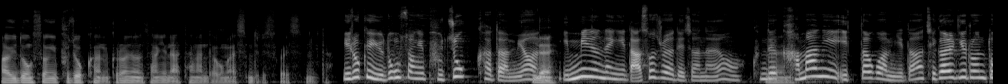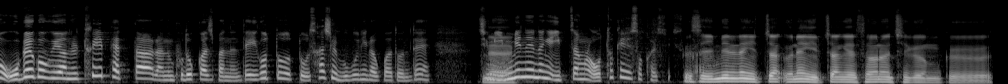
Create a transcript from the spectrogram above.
아, 유동성이 부족한 그런 현상이 나타난다고 말씀드릴 수가 있습니다. 이렇게 유동성이 부족하다면 네. 인민은행이 나서줘야 되잖아요. 근데 네. 가만히 있다고 합니다. 제가 알기로는 또 500억 위안을 투입했다라는 보도까지 봤는데 이것도 또 사실 무근이라고 하던데 지금 네. 인민은행의 입장을 어떻게 해석할 수 있을까요? 그래서 인민은행 입장, 은행 입장에서는 지금 그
